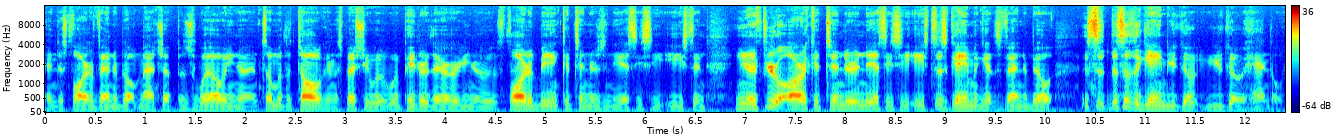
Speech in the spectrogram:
and this Florida Vanderbilt matchup as well. You know, and some of the talk, and especially with, with Peter there, you know, Florida being contenders in the SEC East, and you know if you are a contender in the SEC East, this game against Vanderbilt, this is this is a game you go you go handle.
